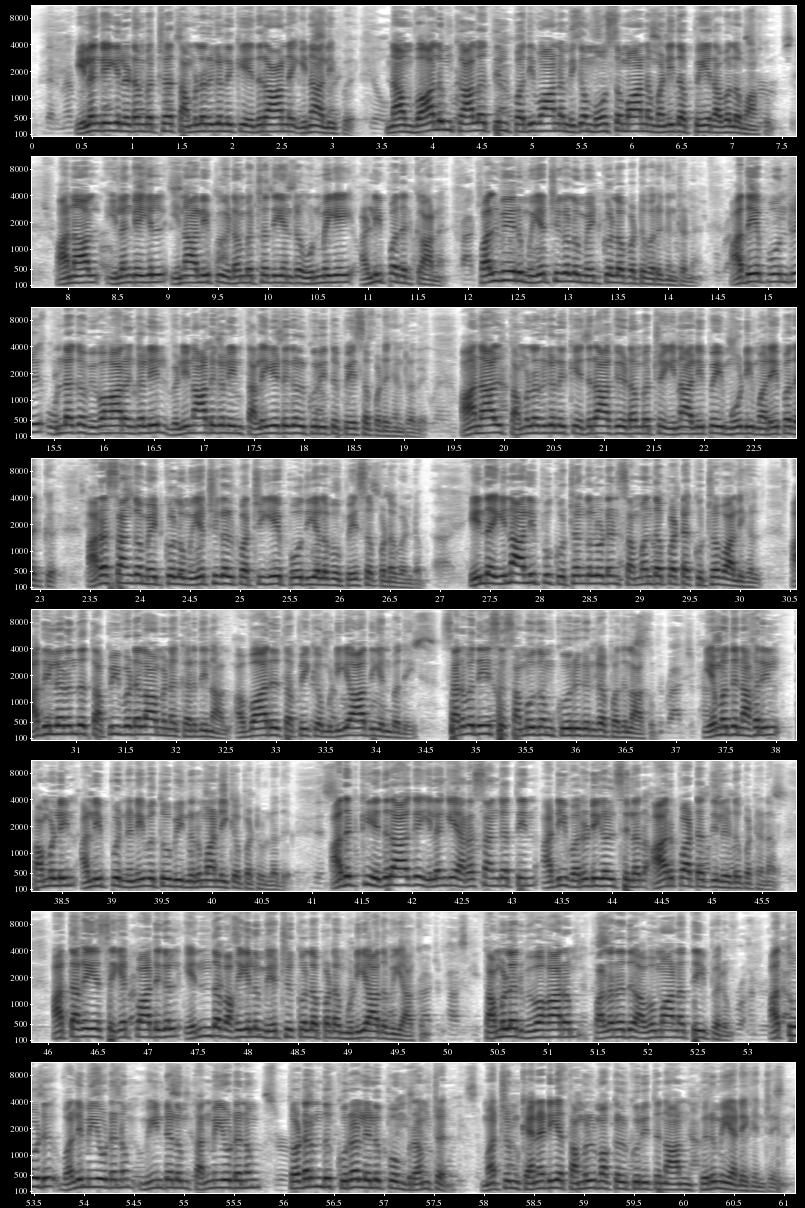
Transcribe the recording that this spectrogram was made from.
இலங்கையில் இடம்பெற்ற தமிழர்களுக்கு எதிரான இன அழிப்பு நாம் வாழும் காலத்தில் பதிவான மிக மோசமான மனித பேரவலமாகும் ஆனால் இலங்கையில் இன அழிப்பு இடம்பெற்றது என்ற உண்மையை அழிப்பதற்கான பல்வேறு முயற்சிகளும் மேற்கொள்ளப்பட்டு வருகின்றன. அதேபோன்று உலக விவகாரங்களில் வெளிநாடுகளின் தலையீடுகள் குறித்து பேசப்படுகின்றது. ஆனால் தமிழர்களுக்கு எதிராக இடம்பெற்ற இன அழிப்பை மூடி மறைப்பதற்கு அரசாங்கம் மேற்கொள்ளும் முயற்சிகள் பற்றியே போதியளவு பேசப்பட வேண்டும். இந்த இன அழிப்பு குற்றங்களுடன் சம்பந்தப்பட்ட குற்றவாளிகள் அதிலிருந்து தப்பிவிடலாம் என கருதினால் அவ்வாறு தப்பிக்க முடியாது என்பதே சர்வதேச சமூகம் கூறுகின்ற பதிலாகும். எமது நகரில் தமிழின் அழிப்பு நினைவு தூபி நிர்மாணிக்கப்பட்டுள்ளது. அதற்கு எதிராக இலங்கை அரசாங்கத்தின் அடிவருடிகள் சிலர் ஆர்ப்பாட்டத்தில் ஈடுபட்டனர். அத்தகைய செயற்பாடுகள் எந்த வகையிலும் ஏற்றுக்கொள்ளப்பட முடியாதவையாகும். தமிழர் விவகாரம் பலரது அவமானத்தை பெறும். அத்தோடு வலிமையுடனும் மீண்டலும் தன்மையுடனும் தொடர்ந்து குரல் எழுப்பும் பிரம்டன் மற்றும் கனடிய தமிழ் மக்கள் குறித்து நான் பெருமை அடைகின்றேன்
